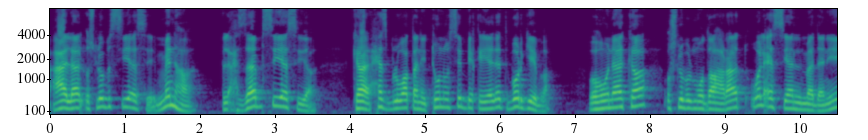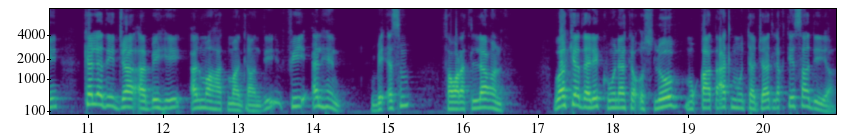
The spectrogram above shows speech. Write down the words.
على الأسلوب السياسي منها الأحزاب السياسية كحزب الوطني التونسي بقيادة بورقيبة. وهناك أسلوب المظاهرات والعصيان المدني كالذي جاء به المهاتما غاندي في الهند باسم ثورة اللاعنف وكذلك هناك أسلوب مقاطعة المنتجات الاقتصادية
